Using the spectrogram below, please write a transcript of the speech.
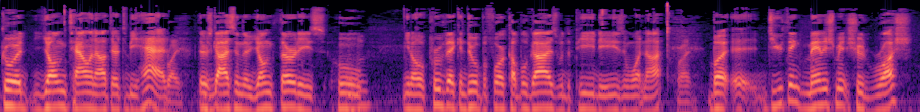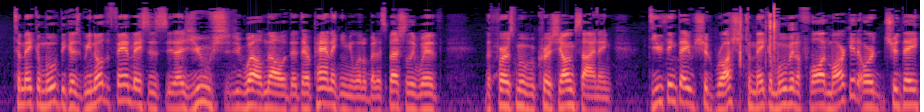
good young talent out there to be had. Right. There's Mhm. guys in their young 30s who. Mhm. You know, prove they can do it before a couple guys with the PEDs and whatnot. Right. But uh, do you think management should rush to make a move? Because we know the fan base is, as you sh- well know, that they're panicking a little bit, especially with the first move of Chris Young signing. Do you think they should rush to make a move in a flawed market, or should they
